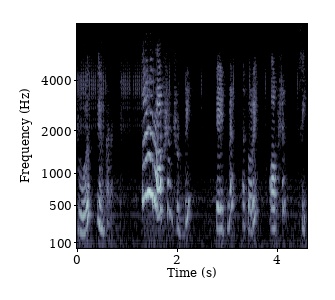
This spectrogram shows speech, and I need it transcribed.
2 is incorrect. So, your option should be statement, uh, sorry, option C.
